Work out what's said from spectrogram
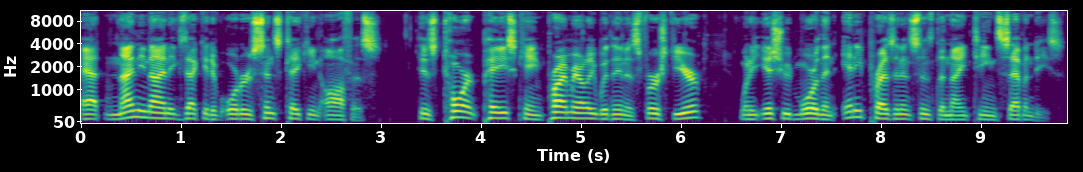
at 99 executive orders since taking office. His torrent pace came primarily within his first year, when he issued more than any president since the 1970s.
